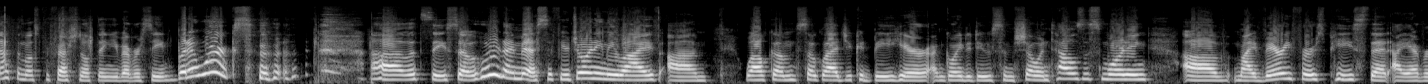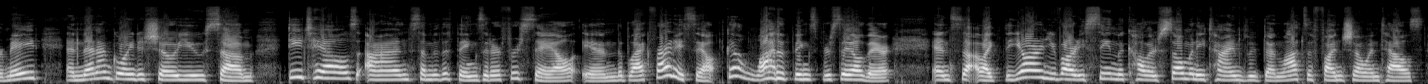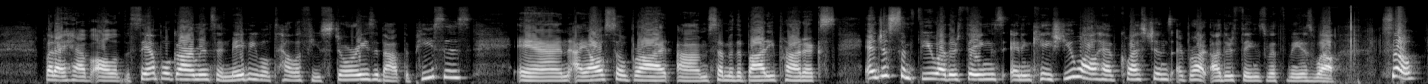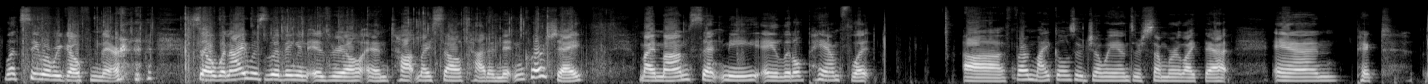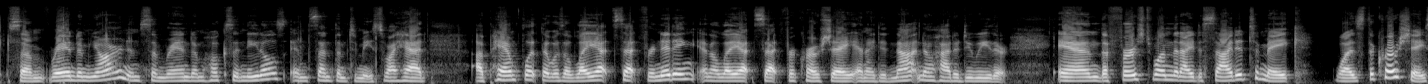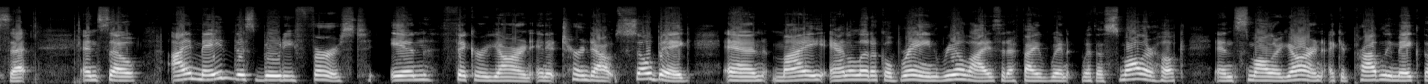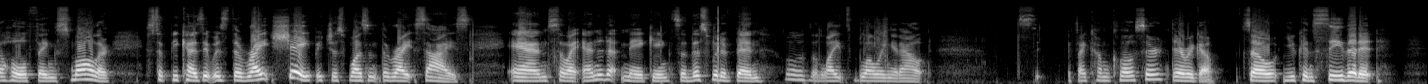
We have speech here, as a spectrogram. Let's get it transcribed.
Not the most professional thing you've ever seen, but it works. uh, let's see. So who did I miss? If you're joining me live, um, welcome. So glad you could be here. I'm going to do some show and tells this morning of my very first piece that I ever made. And then I'm going to show you some details on some of the things that are for sale in the Black Friday sale. I've got a lot of things for sale there. And so like the yarn, you've already seen the color so many times. We've done lots of fun show and tells but I have all of the sample garments and maybe we'll tell a few stories about the pieces. And I also brought um, some of the body products and just some few other things. And in case you all have questions, I brought other things with me as well. So let's see where we go from there. so when I was living in Israel and taught myself how to knit and crochet, my mom sent me a little pamphlet uh, from Michael's or Joann's or somewhere like that and picked some random yarn and some random hooks and needles and sent them to me. So I had a pamphlet that was a layette set for knitting and a layette set for crochet, and I did not know how to do either. And the first one that I decided to make was the crochet set. And so I made this booty first in thicker yarn and it turned out so big and my analytical brain realized that if I went with a smaller hook and smaller yarn I could probably make the whole thing smaller. So because it was the right shape it just wasn't the right size. And so I ended up making so this would have been oh the light's blowing it out. If I come closer there we go. So you can see that it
